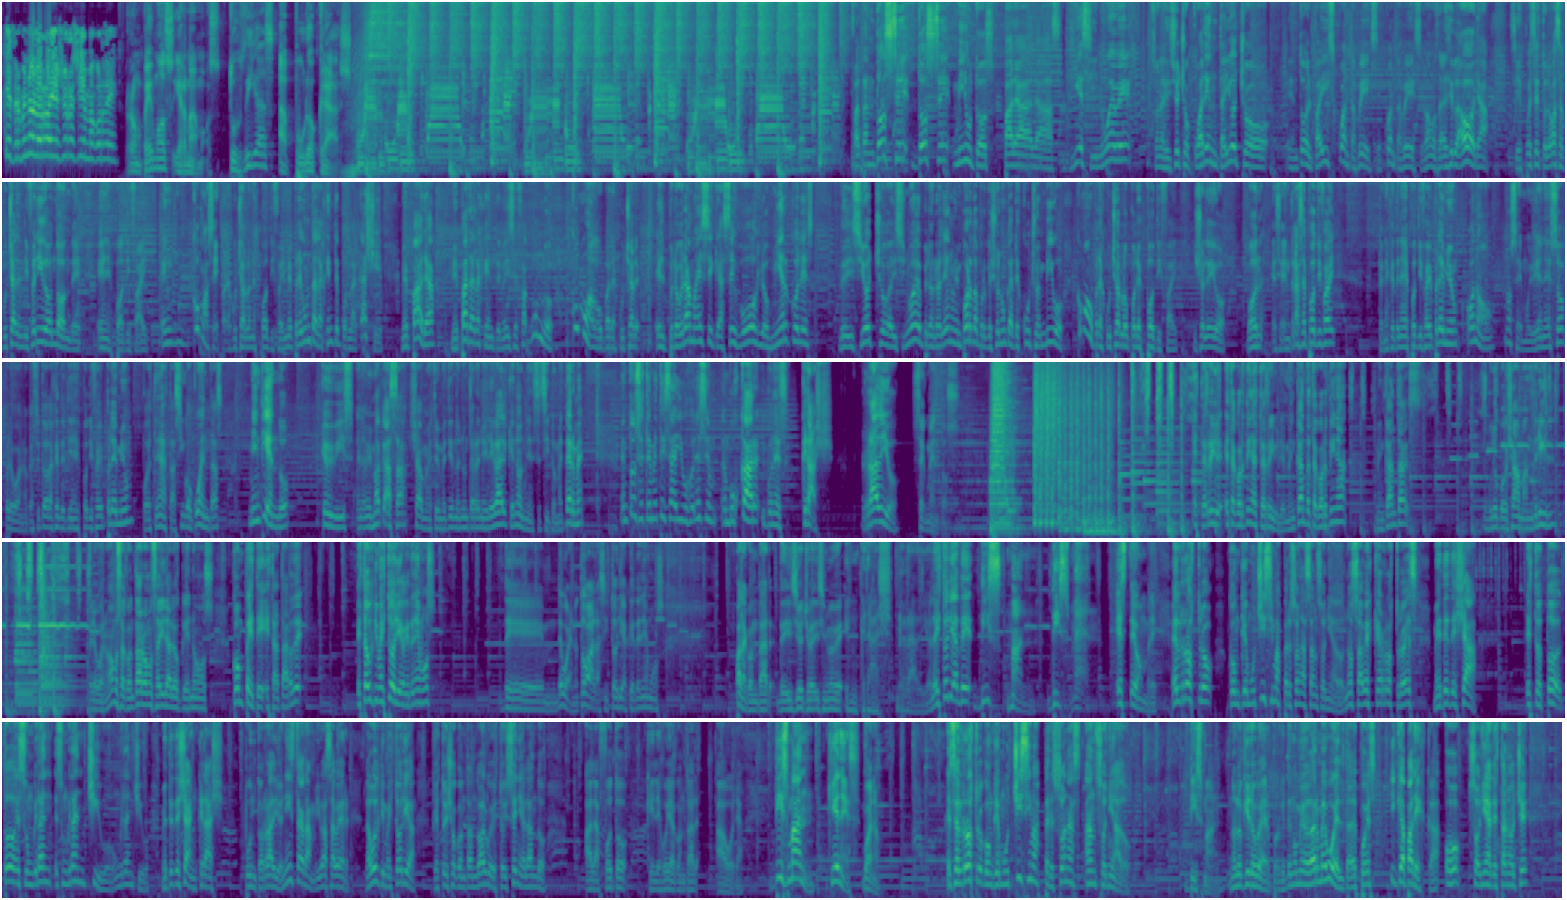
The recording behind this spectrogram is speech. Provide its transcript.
¿Qué? Terminó la radio, yo recién me acordé. Rompemos y armamos. Tus días a puro crash. Faltan 12, 12 minutos para las 19. Son las 18.48 en todo el país. ¿Cuántas veces? ¿Cuántas veces? Vamos a decirlo ahora. Si después esto lo vas a escuchar en diferido, ¿en dónde? En Spotify. ¿En, ¿Cómo haces para escucharlo en Spotify? Me pregunta la gente por la calle. Me para, me para la gente. Me dice, Facundo, ¿cómo hago para escuchar el programa ese que haces vos los miércoles de 18 a 19? Pero en realidad no me importa porque yo nunca te escucho en vivo. ¿Cómo hago para escucharlo por Spotify? Y yo le digo, Vos entras a Spotify, tenés que tener Spotify Premium o no, no sé muy bien eso, pero bueno, casi toda la gente tiene Spotify Premium, podés tener hasta 5 cuentas, mintiendo que vivís en la misma casa, ya me estoy metiendo en un terreno ilegal que no necesito meterme. Entonces te metes ahí en, en buscar y pones Crash, radio, segmentos. Es terrible, esta cortina es terrible, me encanta esta cortina, me encanta. Un grupo que se llama Mandrill. Pero bueno, vamos a contar, vamos a ir a lo que nos compete esta tarde. Esta última historia que tenemos, de, de bueno, todas las historias que tenemos para contar de 18 a 19 en Crash Radio. La historia de This Man, This Man, este hombre, el rostro con que muchísimas personas han soñado. No sabes qué rostro es, metete ya. Esto todo, todo es, un gran, es un gran chivo, un gran chivo. Metete ya en Crash radio en Instagram y vas a ver la última historia que estoy yo contando algo y estoy señalando a la foto que les voy a contar ahora. This man, ¿quién es? Bueno, es el rostro con que muchísimas personas han soñado. This man. No lo quiero ver porque tengo miedo de darme vuelta después y que aparezca o soñar esta noche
